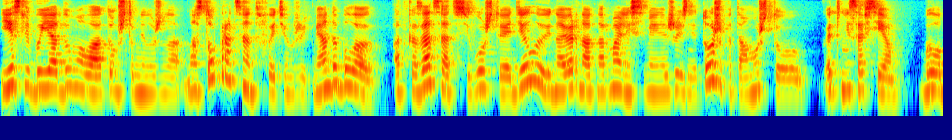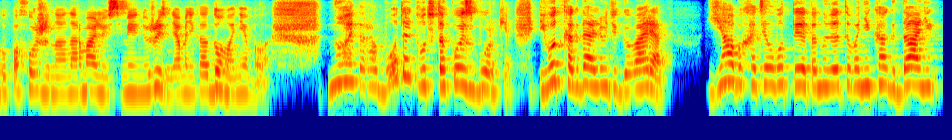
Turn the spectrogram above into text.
Если бы я думала о том, что мне нужно на 100% этим жить, мне надо было отказаться от всего, что я делаю, и, наверное, от нормальной семейной жизни тоже, потому что это не совсем было бы похоже на нормальную семейную жизнь. У меня бы никогда дома не было. Но это работает вот в такой сборке. И вот когда люди говорят, я бы хотел вот это, но этого никогда не...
